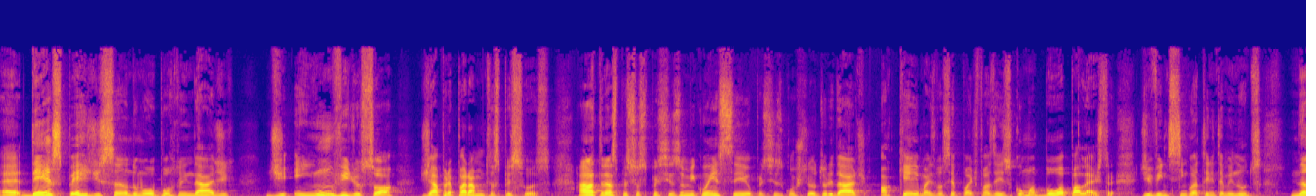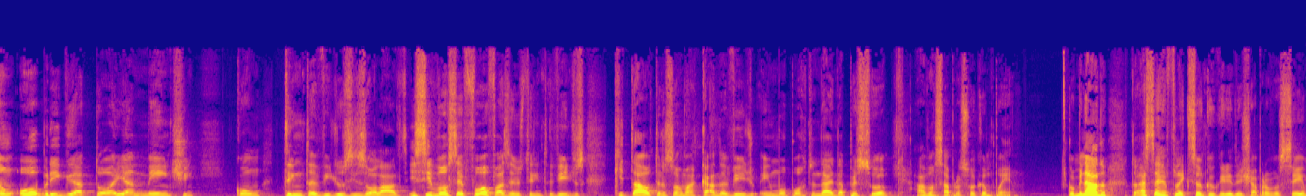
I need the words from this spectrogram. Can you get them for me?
é, desperdiçando uma oportunidade de em um vídeo só já preparar muitas pessoas. Ah, Nathan, as pessoas precisam me conhecer, eu preciso construir autoridade. Ok, mas você pode fazer isso com uma boa palestra de 25 a 30 minutos. Não obrigatoriamente com 30 vídeos isolados. E se você for fazer os 30 vídeos, que tal transformar cada vídeo em uma oportunidade da pessoa avançar para sua campanha? Combinado? Então essa é a reflexão que eu queria deixar para você,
